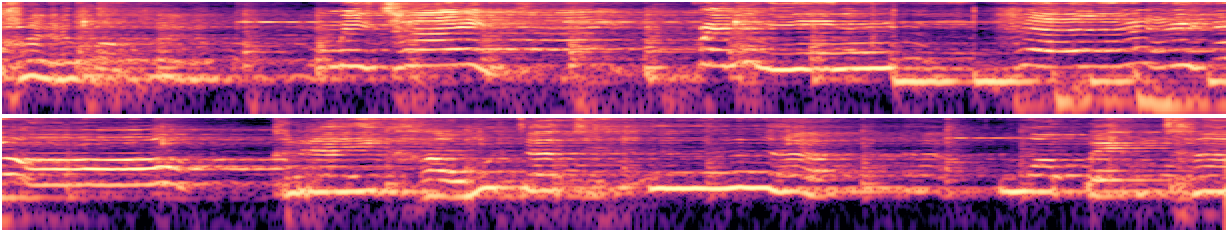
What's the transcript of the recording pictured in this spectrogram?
เคยหรือเปล่าไม่ใช่เป็นห จะเชื่อว่าเป็นชา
